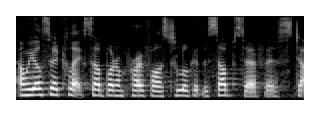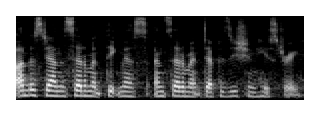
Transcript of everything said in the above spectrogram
And we also collect sub-bottom profiles to look at the subsurface to understand the sediment thickness and sediment deposition history.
